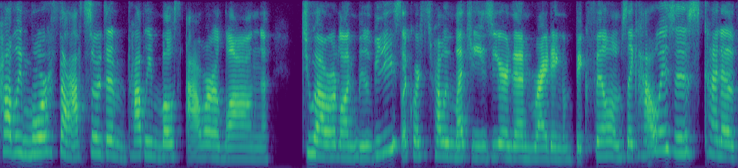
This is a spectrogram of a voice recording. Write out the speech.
probably more faster than probably most hour long, two hour long movies. Of course, it's probably much easier than writing big films. Like, how is this kind of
